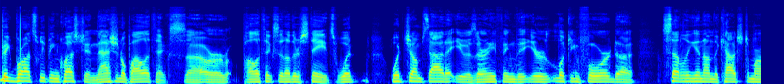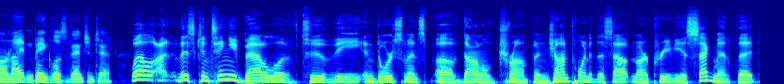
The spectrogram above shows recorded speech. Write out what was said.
Big, broad, sweeping question: national politics uh, or politics in other states. What what jumps out at you? Is there anything that you're looking forward to settling in on the couch tomorrow night and paying close attention to? Well, uh, this continued battle of to the endorsements of Donald Trump, and John pointed this out in our previous segment that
